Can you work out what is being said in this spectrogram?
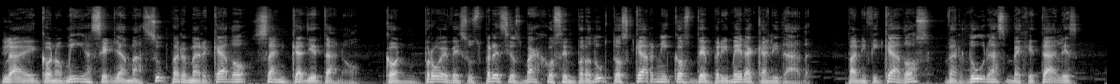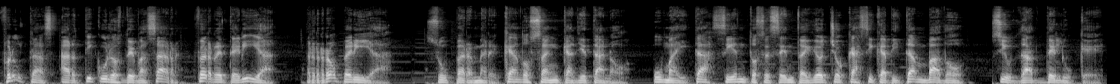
la economía se llama Supermercado San Cayetano. Compruebe sus precios bajos en productos cárnicos de primera calidad. Panificados, verduras, vegetales, frutas, artículos de bazar, ferretería, ropería. Supermercado San Cayetano. Humaitá 168 Casi Capitán Vado, Ciudad de Luque.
